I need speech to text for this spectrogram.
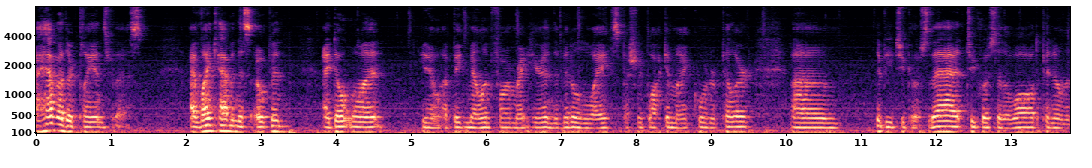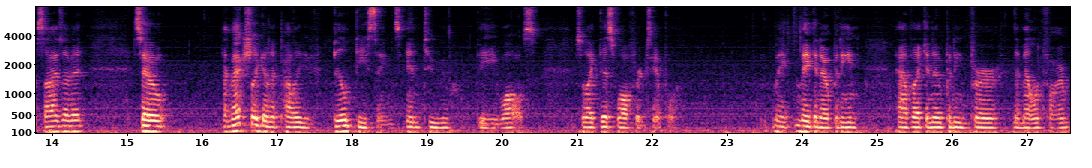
I have other plans for this. I like having this open. I don't want, you know, a big melon farm right here in the middle of the way, especially blocking my corner pillar. Um, it'd be too close to that, too close to the wall, depending on the size of it. So I'm actually going to probably build these things into the walls. So like this wall, for example, make, make an opening, have like an opening for the melon farm,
